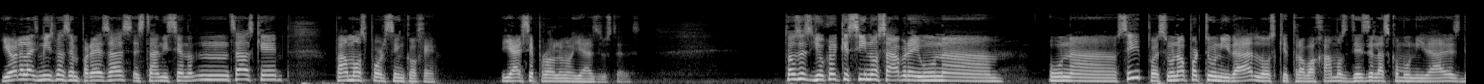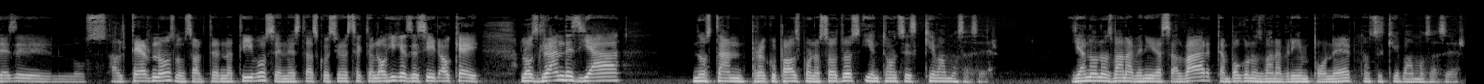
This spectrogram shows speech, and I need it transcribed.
Y ahora las mismas empresas están diciendo, mm, ¿sabes qué? Vamos por 5G. Ya ese problema ya es de ustedes. Entonces, yo creo que sí nos abre una, una, sí, pues una oportunidad los que trabajamos desde las comunidades, desde los alternos, los alternativos en estas cuestiones tecnológicas, decir, ok, los grandes ya no están preocupados por nosotros y entonces, ¿qué vamos a hacer? Ya no nos van a venir a salvar, tampoco nos van a venir a imponer, entonces, ¿qué vamos a hacer?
